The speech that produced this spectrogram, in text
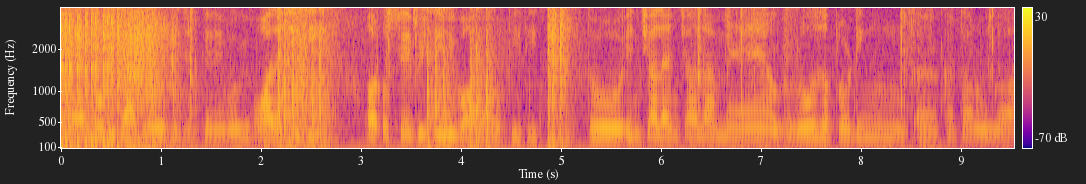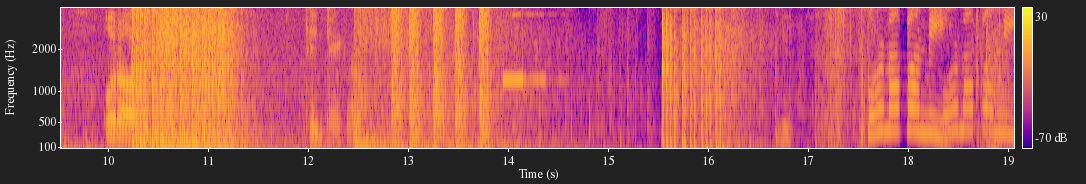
है वो भी जाके विज़िट करें वो भी बहुत अच्छी थी। और उससे पिछली भी बहुत ओपी थी। तो इंशाल्लाह इंशाल्लाह मैं रोज़ अपलोडिंग करता रहूँगा। और आप thank you Form up on me. Form up on me.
